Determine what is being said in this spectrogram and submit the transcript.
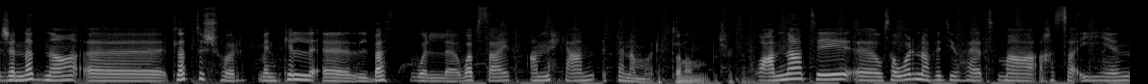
جندنا آه، ثلاث أشهر من كل آه، البث وال website عم نحكي عن التنمر. التنمر بشكل وعم نعطي آه، وصورنا فيديوهات مع أخصائيين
